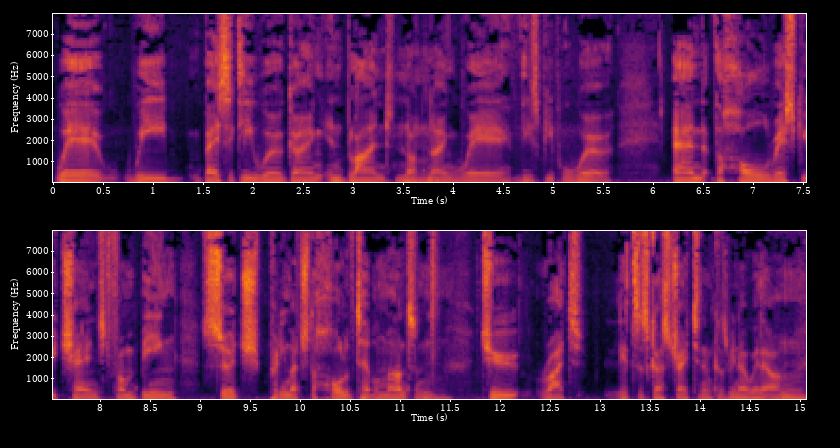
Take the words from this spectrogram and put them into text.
where we basically were going in blind, not knowing where these people were. And the whole rescue changed from being search pretty much the whole of Table Mountain mm. to right, let's just go straight to them because we know where they are mm.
